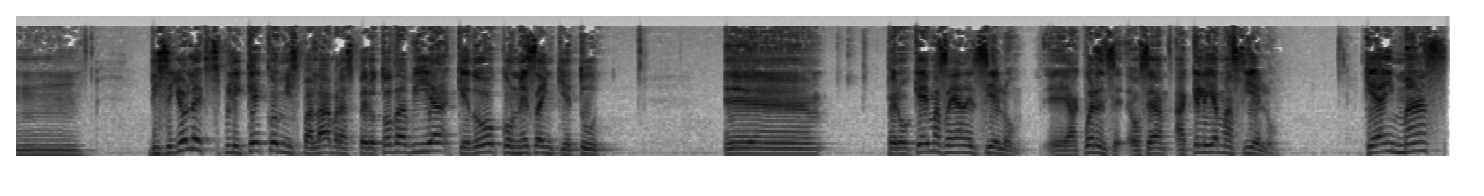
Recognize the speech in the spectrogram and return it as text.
Mm, dice, yo le expliqué con mis palabras, pero todavía quedó con esa inquietud. Eh, pero ¿qué hay más allá del cielo? Eh, acuérdense, o sea, ¿a qué le llama cielo? ¿Qué hay más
